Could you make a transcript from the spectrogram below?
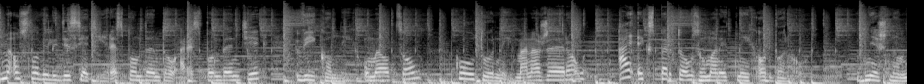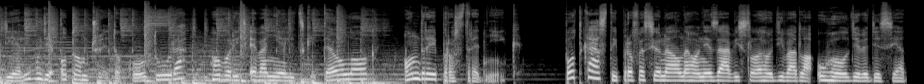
sme oslovili desiatich respondentov a respondentiek, výkonných umelcov, kultúrnych manažérov aj expertov z humanitných odborov. V dnešnom dieli bude o tom, čo je to kultúra, hovoriť evanielický teológ Ondrej Prostredník. Podcasty profesionálneho nezávislého divadla Uhol 92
